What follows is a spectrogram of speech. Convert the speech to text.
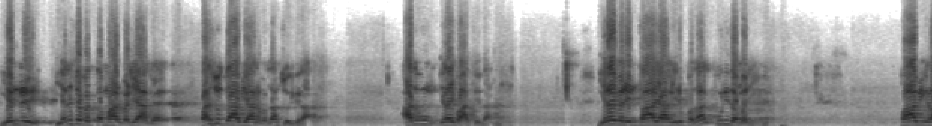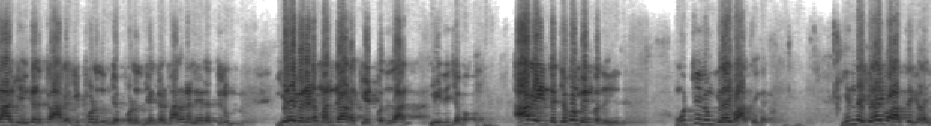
என்று எலிசபெத் அம்மாள் வழியாக பரிசுத்தாவியானவர் தான் சொல்கிறார். அதுவும் இறை வார்த்தை தான். இறைவனின் தாயாக இருப்பதால் புனிதமரி பாவிகளாகிய எங்களுக்காக இப்பொழுதும் எப்பொழுதும் எங்கள் மரண நேரத்திலும் இறைவனிடம் மன்றாட கேட்பதுதான் மீதி ஜெபம். ஆக இந்த ஜெபம் என்பது முற்றிலும் இறை வார்த்தைகள். இந்த இறை வார்த்தைகளை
